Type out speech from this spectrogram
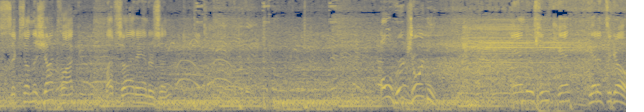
Six on the shot clock. Left side Anderson. Over Jordan. Anderson can't get it to go.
